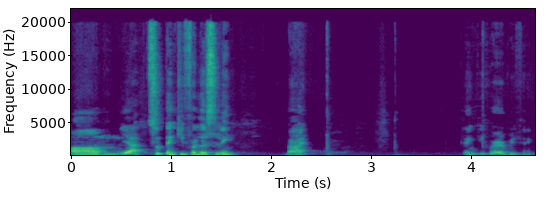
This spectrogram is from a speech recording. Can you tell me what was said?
Um, yeah. So thank you for listening. Bye. Thank you for everything.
